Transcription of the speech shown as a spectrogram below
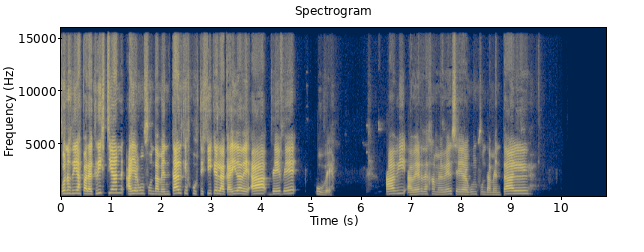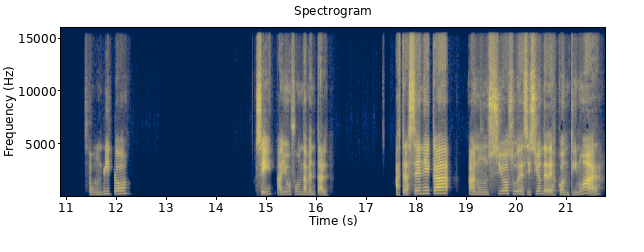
Buenos días para Cristian. ¿Hay algún fundamental que justifique la caída de ABBV? Avi, a ver, déjame ver si hay algún fundamental. Segundito. Sí, hay un fundamental. AstraZeneca anunció su decisión de descontinuar.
